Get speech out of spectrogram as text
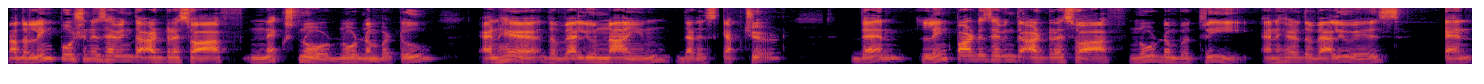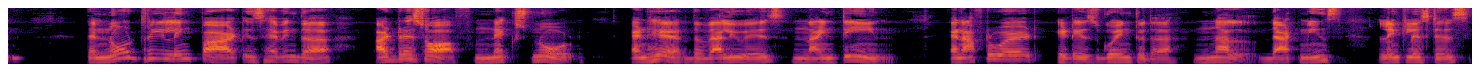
Now the link portion is having the address of next node, node number 2 and here the value 9 that is captured. Then link part is having the address of node number 3 and here the value is 10. Then node 3 link part is having the address of next node and here the value is 19 and afterward it is going to the null that means linked list is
